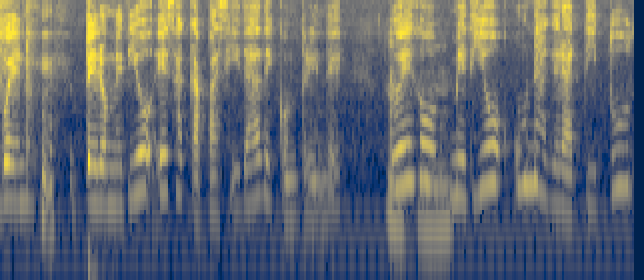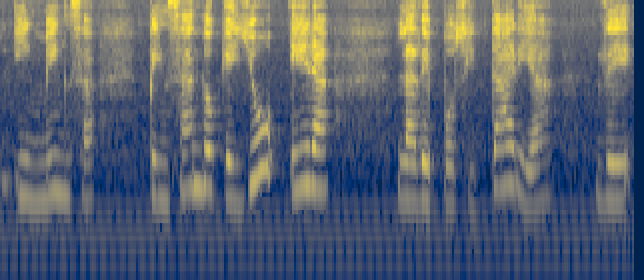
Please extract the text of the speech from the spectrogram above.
bueno, pero me dio esa capacidad de comprender. Luego me dio una gratitud inmensa pensando que yo era la depositaria de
